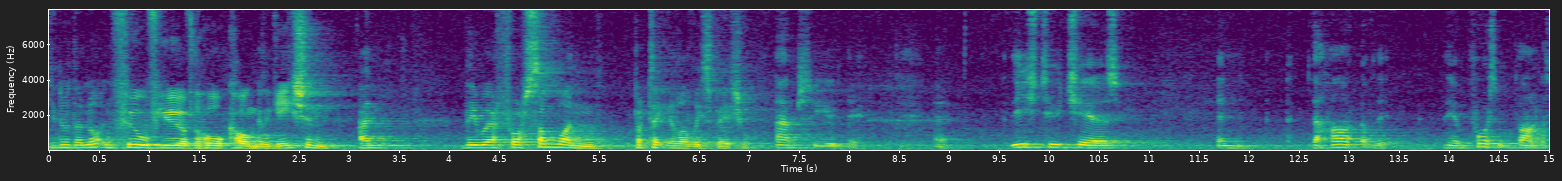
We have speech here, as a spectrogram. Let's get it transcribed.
you know, they're not in full view of the whole congregation, and they were for someone particularly special. Absolutely. Uh, these two chairs, in the heart of the, the important part of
